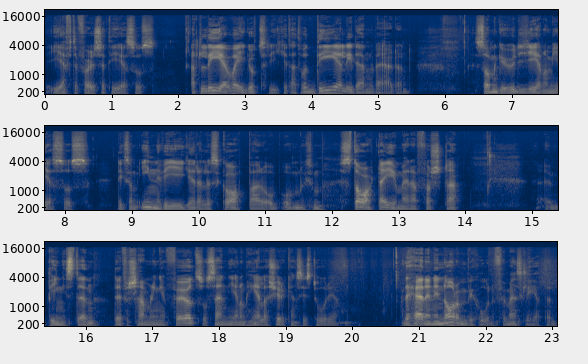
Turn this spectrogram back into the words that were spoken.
i efterföljelse till Jesus. Att leva i Guds riket, att vara del i den världen som Gud genom Jesus liksom inviger eller skapar och, och liksom startar i och med den första eh, pingsten där församlingen föds och sen genom hela kyrkans historia. Det här är en enorm vision för mänskligheten.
